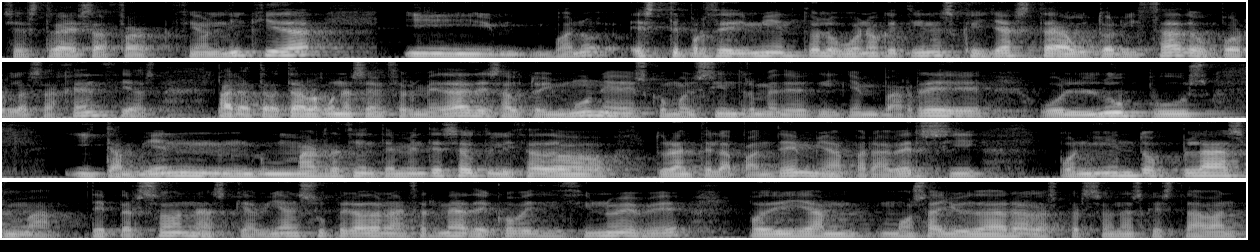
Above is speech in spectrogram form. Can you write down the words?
Se extrae esa fracción líquida y, bueno, este procedimiento lo bueno que tiene es que ya está autorizado por las agencias para tratar algunas enfermedades autoinmunes como el síndrome de Guillain-Barré o el lupus y también más recientemente se ha utilizado durante la pandemia para ver si poniendo plasma de personas que habían superado la enfermedad de COVID-19, podríamos ayudar a las personas que estaban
